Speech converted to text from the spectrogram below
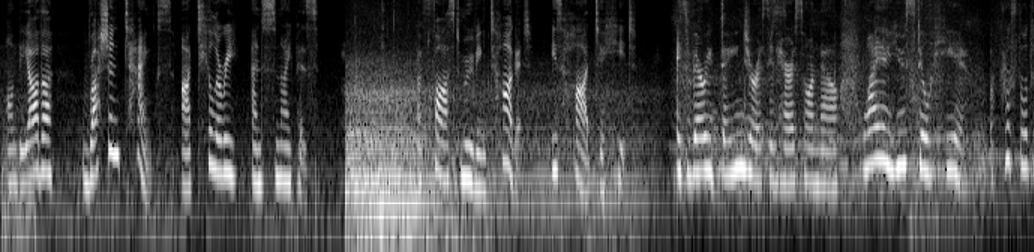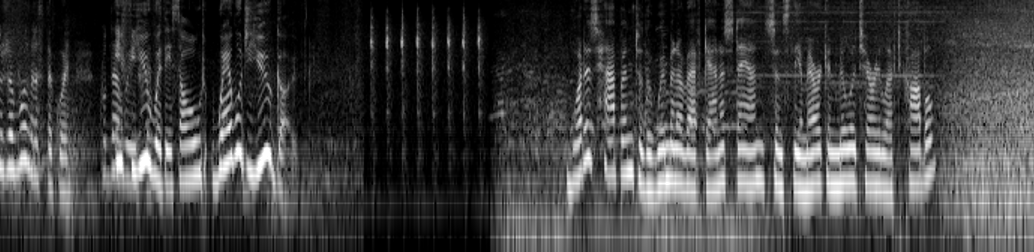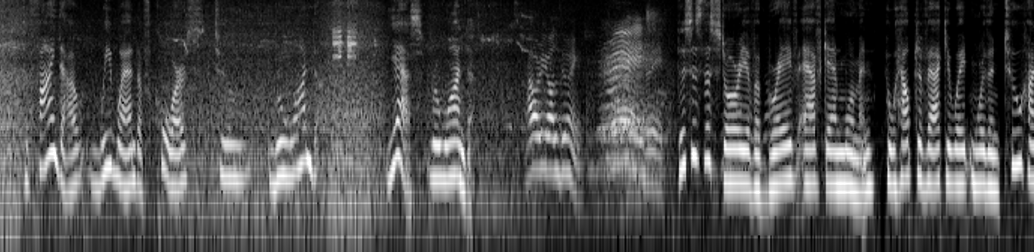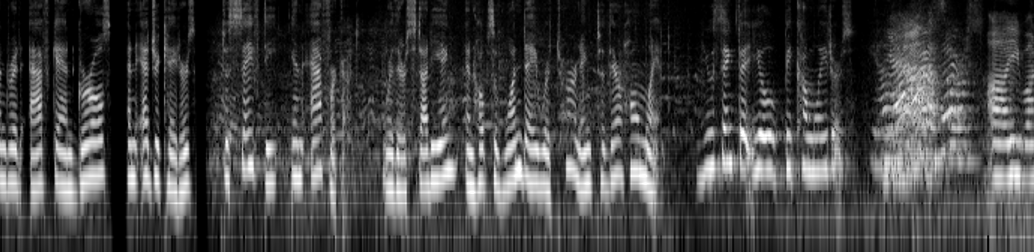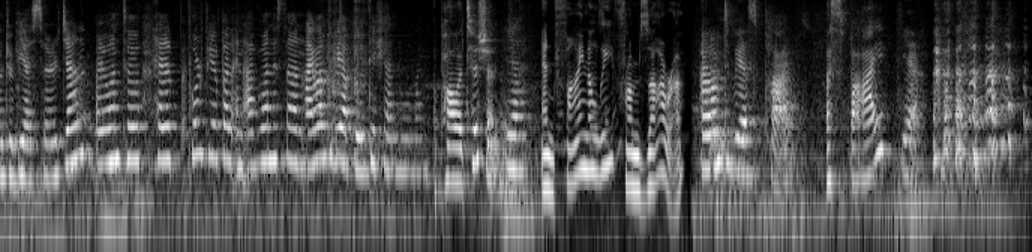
on the other, Russian tanks, artillery, and snipers. A fast moving target is hard to hit. It's very dangerous in Kherson now. Why are you still here? If you were this old, where would you go? What has happened to the women of Afghanistan since the American military left Kabul? To find out, we went, of course, to Rwanda. Yes, Rwanda. How are you all doing? Great. Great. This is the story of a brave Afghan woman who helped evacuate more than 200 Afghan girls and educators to safety in Africa, where they're studying in hopes of one day returning to their homeland. You think that you'll become leaders? Yeah, yeah of course. I want to be a surgeon. I want to help poor people in Afghanistan. I want to be a politician woman. A politician? Yeah. And finally, from Zara, I want to be a spy. A spy? Yeah.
